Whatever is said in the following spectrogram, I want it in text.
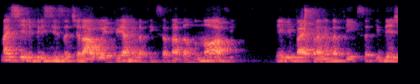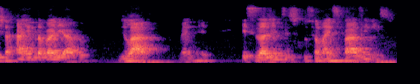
mas se ele precisa tirar 8 e a renda fixa está dando 9, ele vai para a renda fixa e deixa a renda variável de lado. Né? Esses agentes institucionais fazem isso.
